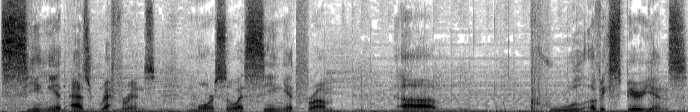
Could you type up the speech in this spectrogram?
seeing it as reference more so as seeing it from um, pool of experience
